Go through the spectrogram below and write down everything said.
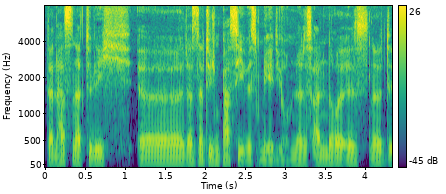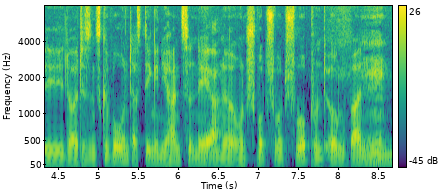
dann hast du natürlich, äh, das ist natürlich ein passives Medium. Ne? Das andere ist, ne? die Leute sind es gewohnt, das Ding in die Hand zu nehmen ja. ne? und schwupp, schwupp, schwupp. Und irgendwann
